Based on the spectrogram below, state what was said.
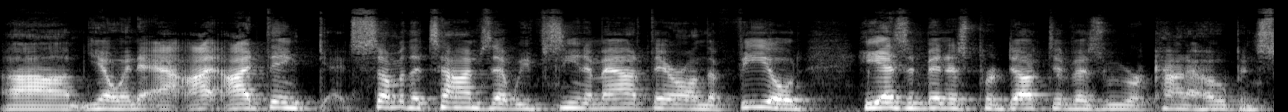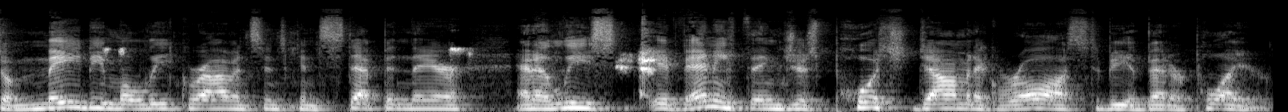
Um, you know, and I, I think some of the times that we've seen him out there on the field, he hasn't been as productive as we were kind of hoping. So maybe Malik Robinson can step in there and at least, if anything, just push Dominique Ross to be a better player.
